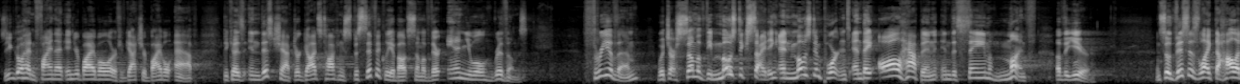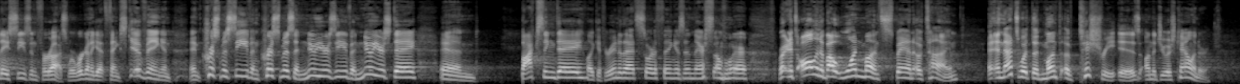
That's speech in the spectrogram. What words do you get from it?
So you can go ahead and find that in your Bible, or if you've got your Bible app, because in this chapter, God's talking specifically about some of their annual rhythms. Three of them, which are some of the most exciting and most important, and they all happen in the same month of the year. And so, this is like the holiday season for us, where we're going to get Thanksgiving and, and Christmas Eve and Christmas and New Year's Eve and New Year's Day and Boxing Day, like if you're into that sort of thing, is in there somewhere. Right? And it's all in about one month span of time. And that's what the month of Tishri is on the Jewish calendar.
